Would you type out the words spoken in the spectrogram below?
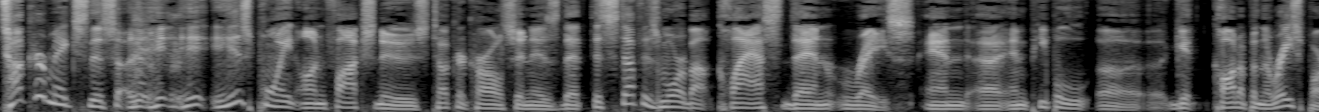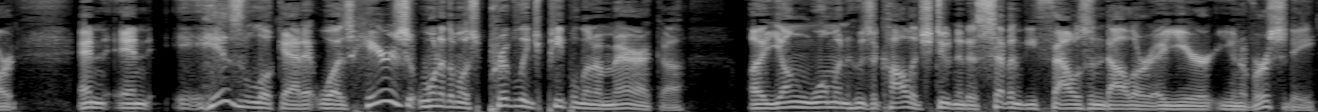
Tucker makes this uh, hi- his point on Fox News. Tucker Carlson is that this stuff is more about class than race, and uh, and people uh, get caught up in the race part. And and his look at it was: here's one of the most privileged people in America, a young woman who's a college student at a seventy thousand dollar a year university.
